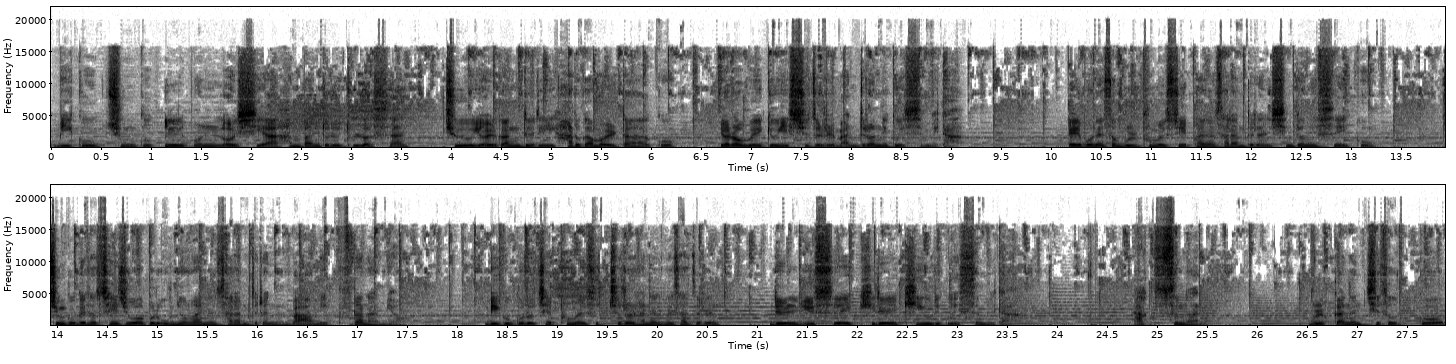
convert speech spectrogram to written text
미국, 중국, 일본, 러시아, 한반도를 둘러싼 주요 열강들이 하루가 멀다 하고 여러 외교 이슈들을 만들어내고 있습니다. 일본에서 물품을 수입하는 사람들은 신경이 쓰이고 중국에서 제조업을 운영하는 사람들은 마음이 불안하며 미국으로 제품을 수출을 하는 회사들은 늘 뉴스에 귀를 기울이고 있습니다. 악순환. 물가는 치솟고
